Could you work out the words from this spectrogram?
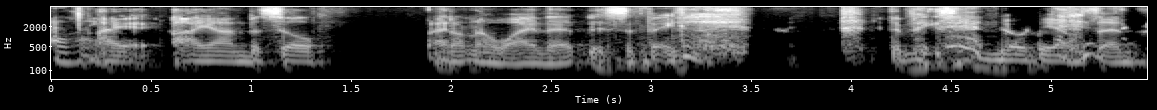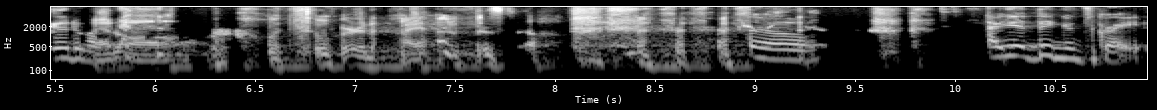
I like. I, ion bacil. I don't know why that is a thing. it makes no damn sense at all with the word ion bacil. So I think it's great.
